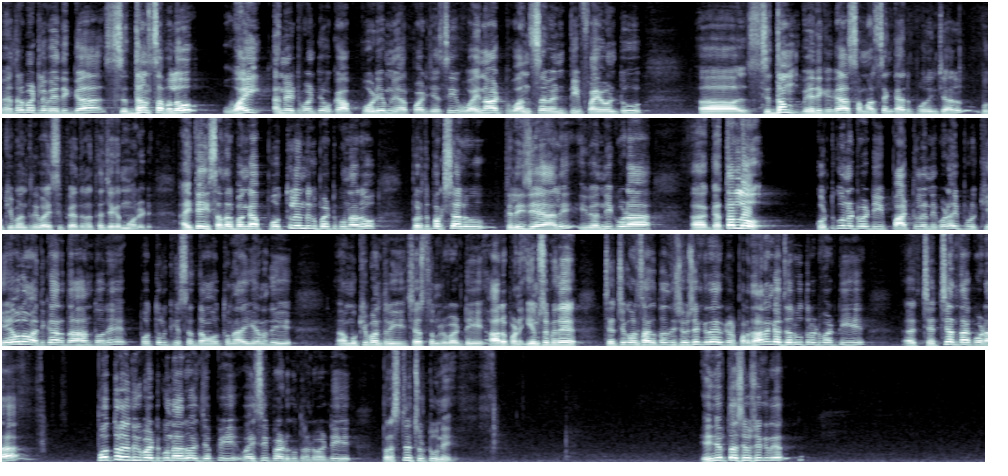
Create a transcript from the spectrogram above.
మేతరమెట్ల వేదికగా సిద్ధం సభలో వై అనేటువంటి ఒక పోడియంని ఏర్పాటు చేసి why not one seventy five అంటూ సిద్ధం వేదికగా సమరశంకాన్ని పూరించారు ముఖ్యమంత్రి వైసీపీ అధినేత జగన్మోహన్ రెడ్డి. అయితే ఈ సందర్భంగా పొత్తులు ఎందుకు పెట్టుకున్నారో ప్రతిపక్షాలు తెలియజేయాలి. ఇవన్నీ కూడా గతంలో కొట్టుకున్నటువంటి ఈ పార్టీలన్నీ కూడా ఇప్పుడు కేవలం అధికార దాహంతోనే పొత్తులకి సిద్ధమవుతున్నాయి అన్నది ముఖ్యమంత్రి చేస్తున్నటువంటి ఆరోపణ. ఈ అంశం మీదే చర్చ కొనసాగుతుంది. శివశంకర్ ఇక్కడ ప్రధానంగా జరుగుతున్నటువంటి చర్చ అంతా కూడా పొత్తులు ఎందుకు పెట్టుకున్నారు అని చెప్పి వైసీపీ అడుగుతున్నటువంటి ప్రశ్న చుట్టూనే. ఏం చెప్తారు శివశంకర్ గారు?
